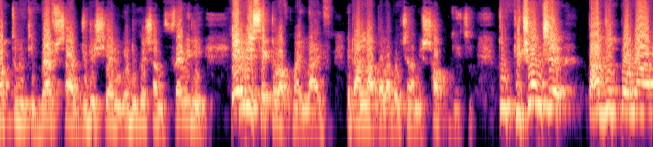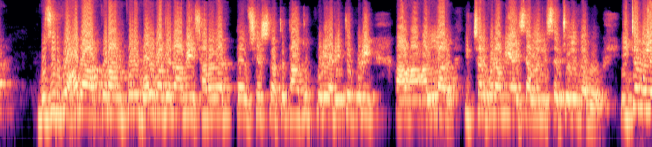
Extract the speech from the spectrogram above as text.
অর্থনীতি, ব্যবসা judiciary education family every sector of my life এটা আল্লাহ তালা বলছেন, আমি সব দিয়েছি। তুমি কিছু অংশে তাজুদ পড়বা বুজুর্গ হবা, কোরআন পড়ে বলবা যে না, আমি সারা রাত, শেষ রাতে তাহাজুদ পড়ি আর এটা পড়ি আল্লাহর ইচ্ছার পরে আমি আইসি আল্লাহ ইচ্ছায় চলে যাব। এটা বলে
